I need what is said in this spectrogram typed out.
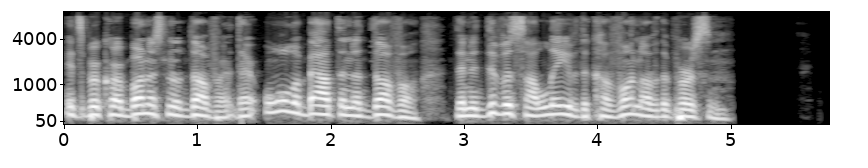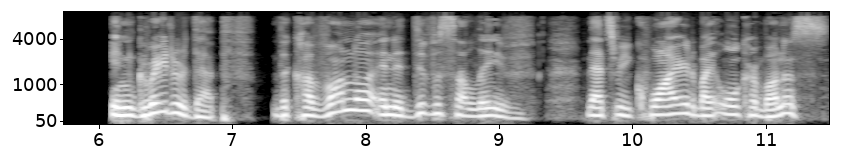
It's Karbanos Nadava. They're all about the Nadava, the Nadivas Alev, the Kavana of the person. In greater depth, the Kavana and Nadivas Alev that's required by all karbonis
